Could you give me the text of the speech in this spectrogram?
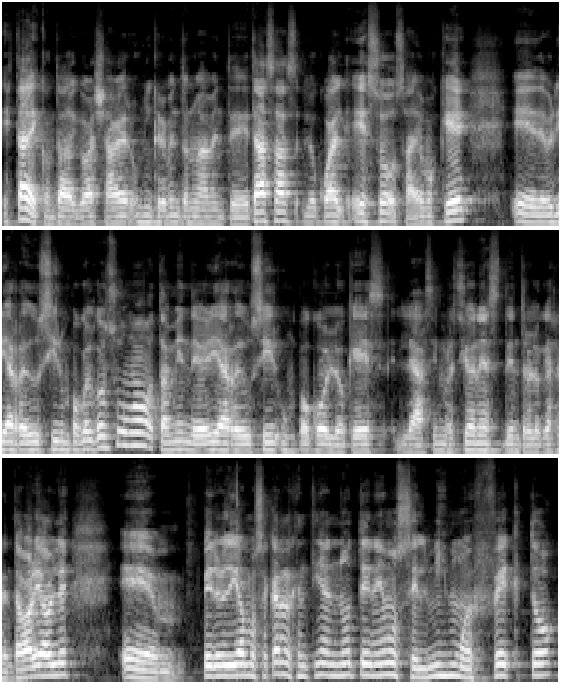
está descontado que vaya a haber un incremento nuevamente de tasas, lo cual eso sabemos que eh, debería reducir un poco el consumo, también debería reducir un poco lo que es las inversiones dentro de lo que es renta variable Em, pero digamos, acá en Argentina no tenemos el mismo efecto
